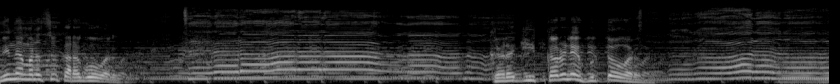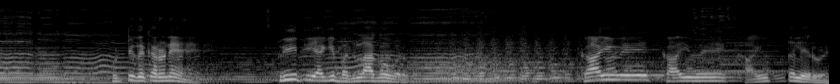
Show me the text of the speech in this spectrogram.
ನಿನ್ನ ಮನಸ್ಸು ಕರಗುವವರೆಗೂ ಕರಗಿ ಕರುಣೆ ಹುಟ್ಟೋವರೆಗೂ ಹುಟ್ಟಿದ ಕರುಣೆ ಪ್ರೀತಿಯಾಗಿ ಬದಲಾಗೋವರೆಗೂ ಕಾಯುವೆ ಕಾಯುವೆ ಕಾಯುತ್ತಲಿರುವೆ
